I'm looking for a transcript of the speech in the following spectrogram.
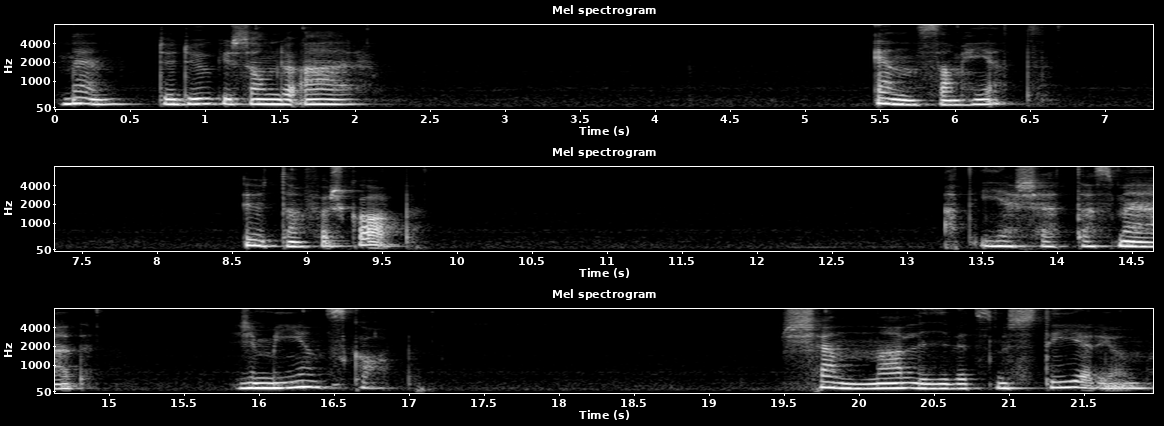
Men du duger som du är. Ensamhet. Utanförskap. Att ersättas med gemenskap. Känna livets mysterium.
